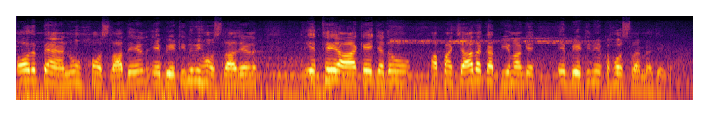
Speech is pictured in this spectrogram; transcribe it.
ਔਰ ਭੈਣ ਨੂੰ ਹੌਸਲਾ ਦੇਣ, ਇਹ ਬੇਟੀ ਨੂੰ ਵੀ ਹੌਸਲਾ ਦੇਣ, ਤੇ ਇੱਥੇ ਆ ਕੇ ਜਦੋਂ ਆਪਾਂ ਚਾਹ ਦਾ ਕੱਪ ਪੀਵਾਂਗੇ, ਇਹ ਬੇਟੀ ਨੂੰ ਇੱਕ ਹੌਸਲਾ ਮਿਲ ਜਾਏਗਾ।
